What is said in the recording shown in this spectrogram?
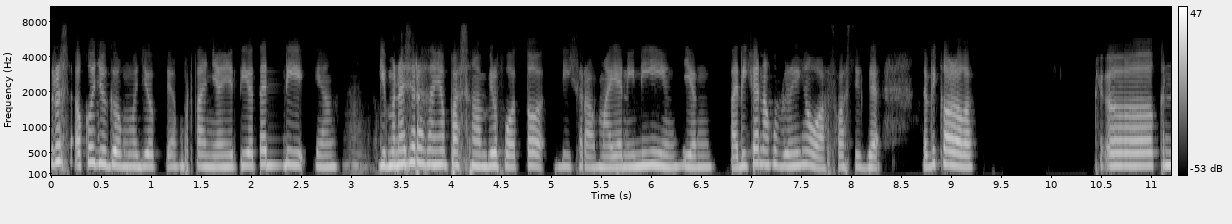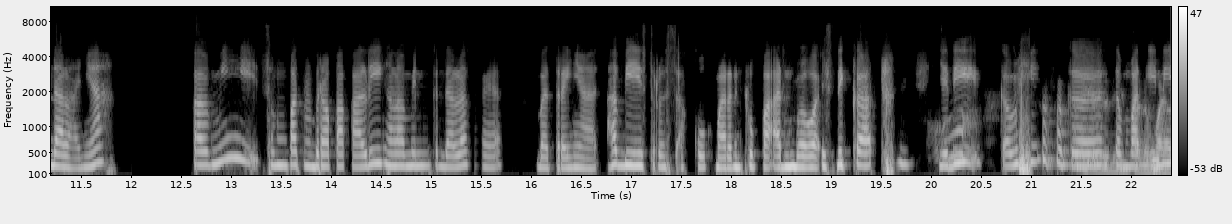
terus aku juga mau jawab yang pertanyaannya Tio tadi yang Hmm. gimana sih rasanya pas ngambil foto di keramaian ini? Yang, yang tadi kan aku bilangnya was-was juga tapi kalau eh, kendalanya kami sempat beberapa kali ngalamin kendala kayak baterainya habis terus aku kemarin kelupaan bawa SD card jadi kami ke Jadi tempat ini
